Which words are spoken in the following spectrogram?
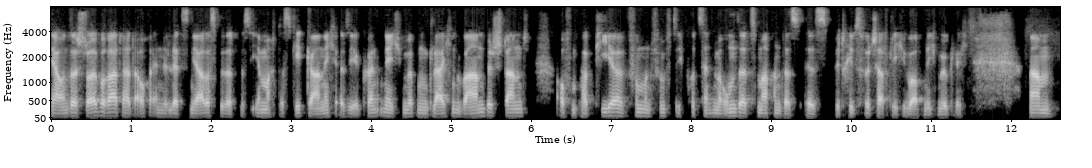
Ja, unser Steuerberater hat auch Ende letzten Jahres gesagt, was ihr macht, das geht gar nicht. Also ihr könnt nicht mit dem gleichen Warenbestand auf dem Papier 55 Prozent mehr Umsatz machen. Das ist betriebswirtschaftlich überhaupt nicht möglich. Ähm,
